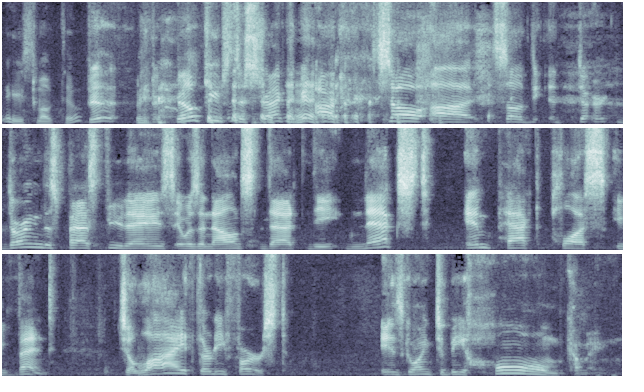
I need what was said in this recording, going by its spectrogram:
You smoke too. Bill, Bill keeps distracting me. All right. So, uh, so the, dur- during this past few days, it was announced that the next Impact Plus event, July 31st, is going to be Homecoming,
